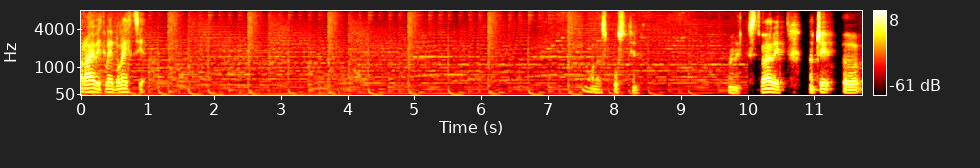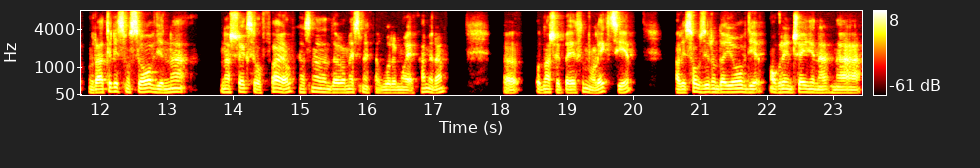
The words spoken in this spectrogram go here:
Private Label lekcija. Spustim neke stvari. Znači, e, vratili smo se ovdje na naš Excel file. Ja se nadam da vam ne smeta gore moja kamera e, od naše prethodne lekcije, ali s obzirom da je ovdje ograničenje na, na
